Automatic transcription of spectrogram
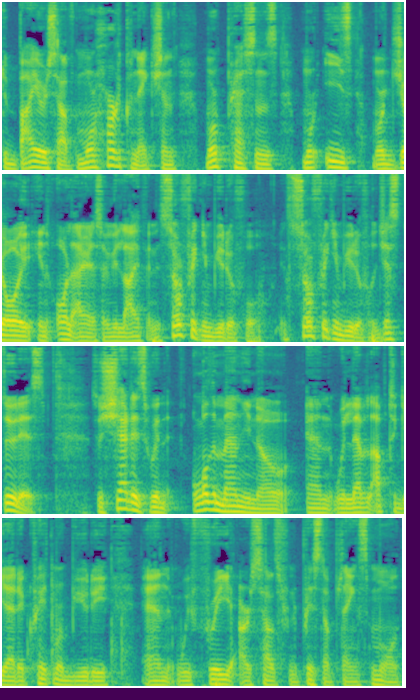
to buy yourself more heart connection, more presence, more ease, more joy in all areas of your life. And it's so freaking beautiful. It's so freaking beautiful. Just do this. So share this with all the men you know, and we level up together, create more beauty, and we free ourselves from the prison of playing small.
